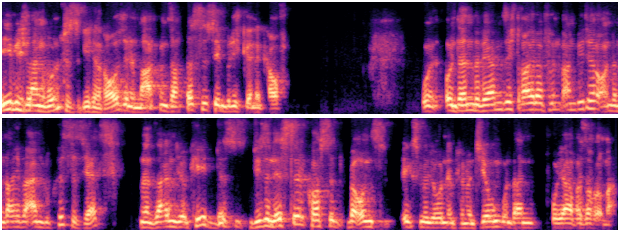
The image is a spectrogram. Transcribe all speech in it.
ewig langen Wunschliste gehe ich dann raus in den Markt und sage, das System würde ich gerne kaufen. Und, und dann bewerben sich drei oder fünf Anbieter und dann sage ich bei einem, du kriegst es jetzt. Und dann sagen die, okay, das, diese Liste kostet bei uns x Millionen Implementierung und dann pro Jahr was auch immer.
